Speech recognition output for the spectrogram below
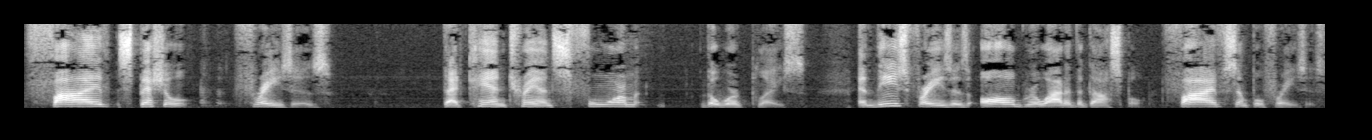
five special phrases that can transform the workplace. And these phrases all grow out of the gospel. Five simple phrases.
